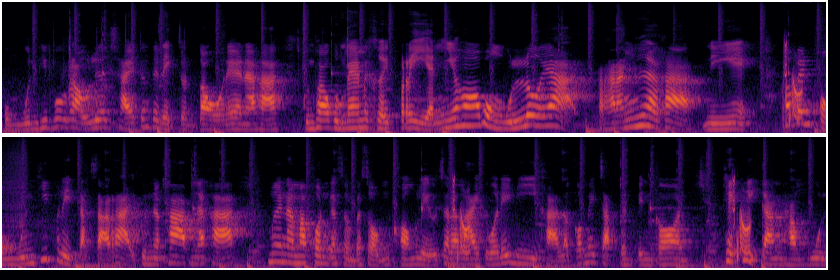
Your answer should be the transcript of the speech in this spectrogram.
ผงวุ้นที่พวกเราเลือกใช้ตั้งแต่เด็กจนโตเนี่ยนะคะ คุณพ่อคุณแม่ไม่เคยเปลี่ยนยี่ห้อผงวุ้นเลยอะ่ะตาลังเงือกค่ะ นี่เขาเป็นผงวุ้นที่ผลิตจากสาหร่ายคุณภาพนะคะ เมื่อนำมาคนกับส่วนผสมของเหลวจะละลายตัวได้ดีค่ะ แล้วก็ไม่จับกันเป็นก้อน เทคนิคการทำวุ้น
